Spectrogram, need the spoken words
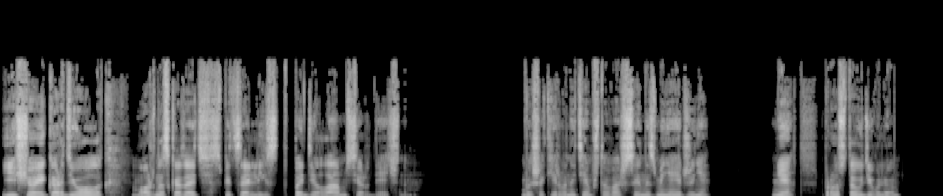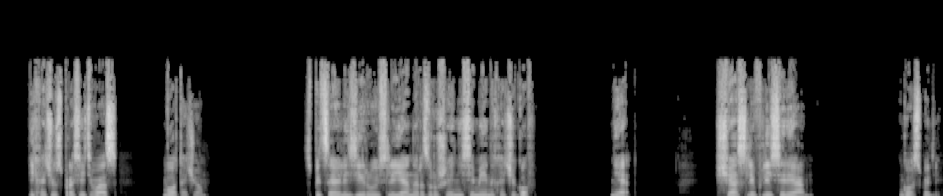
еще и кардиолог, можно сказать, специалист по делам сердечным». Вы шокированы тем, что ваш сын изменяет жене? Нет, просто удивлен. И хочу спросить вас вот о чем. Специализируюсь ли я на разрушении семейных очагов? Нет. Счастлив ли Сириан? Господи,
